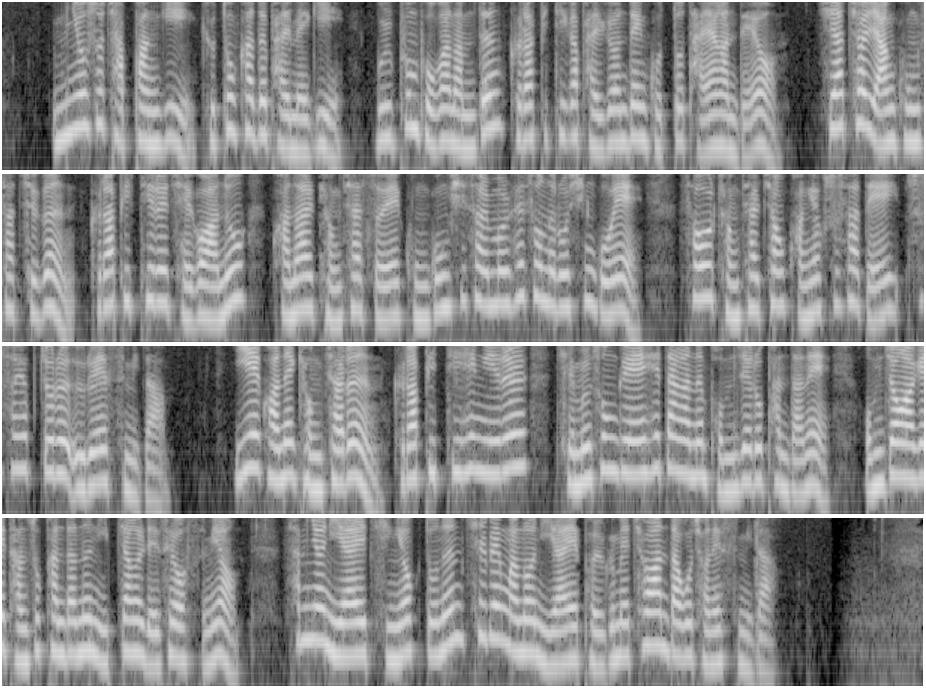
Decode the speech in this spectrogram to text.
음료수 자판기, 교통카드 발매기, 물품 보관함 등 그라피티가 발견된 곳도 다양한데요. 지하철 양 공사 측은 그라피티를 제거한 후 관할 경찰서에 공공시설물 훼손으로 신고해 서울경찰청 광역수사대에 수사협조를 의뢰했습니다. 이에 관해 경찰은 그라피티 행위를 재물 손괴에 해당하는 범죄로 판단해 엄정하게 단속한다는 입장을 내세웠으며 3년 이하의 징역 또는 700만 원 이하의 벌금에 처한다고 전했습니다.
